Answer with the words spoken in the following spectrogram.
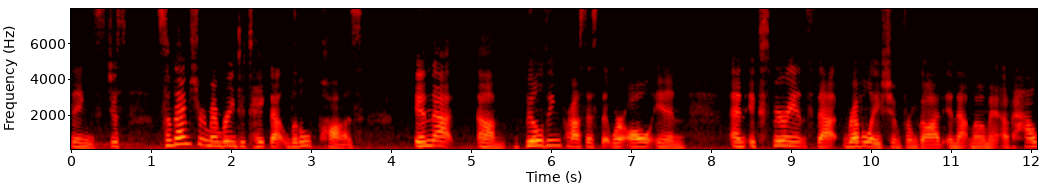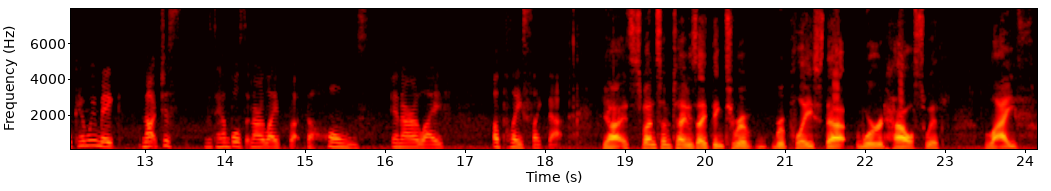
things? Just sometimes remembering to take that little pause in that um, building process that we're all in and experience that revelation from God in that moment of how can we make not just the temples in our life, but the homes in our life a place like that. Yeah, it's fun sometimes, I think, to re- replace that word house with life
